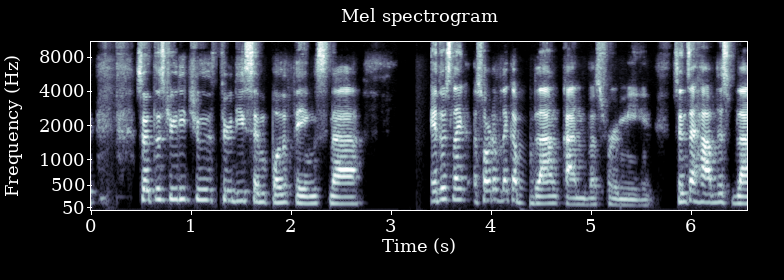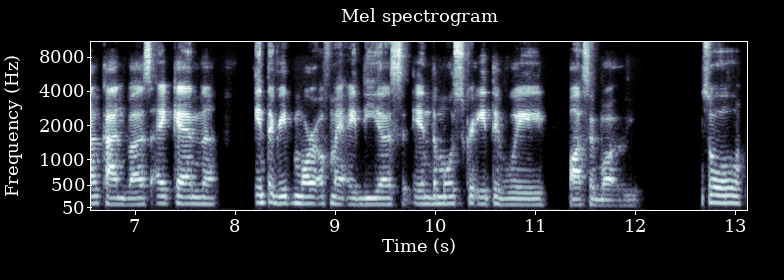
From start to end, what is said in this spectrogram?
so it was really true through these simple things na it was like sort of like a blank canvas for me. Since I have this blank canvas, I can integrate more of my ideas in the most creative way possible. So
